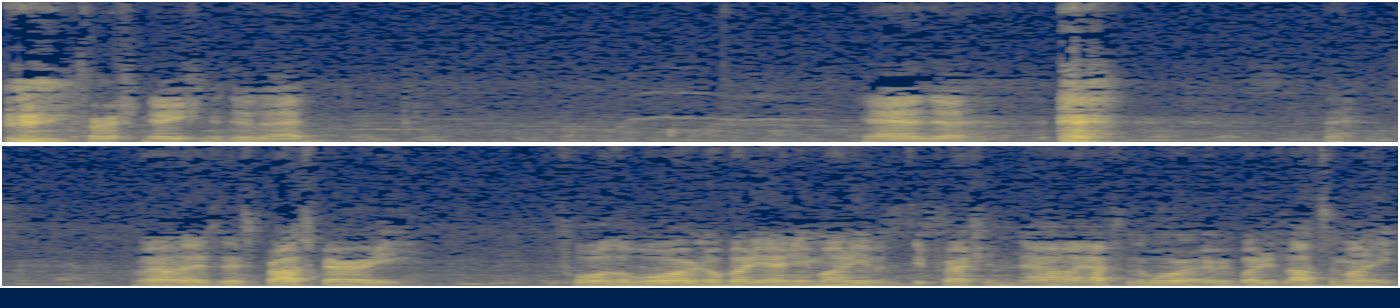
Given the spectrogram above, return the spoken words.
First nation to do that. And uh, well, there's this prosperity. Before the war, nobody had any money. It was depression. Now, after the war, everybody's lots of money.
